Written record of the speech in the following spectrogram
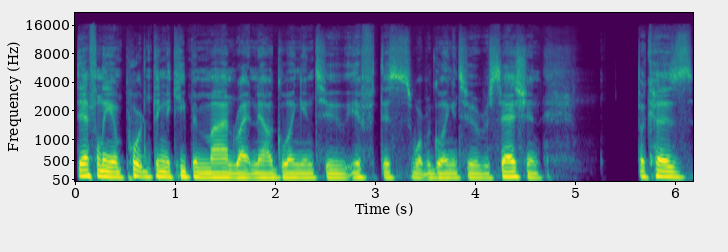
definitely an important thing to keep in mind right now going into if this is what we're going into a recession because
